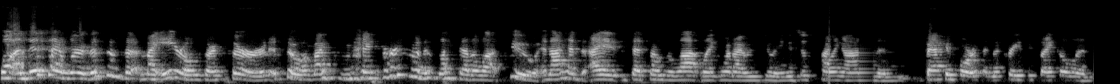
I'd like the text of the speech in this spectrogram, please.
well, and this I learned. This is that my eight-year-olds are third, so my my first one is like that a lot too. And I had I that sounds a lot like what I was doing is just piling on and back and forth in the crazy cycle. And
